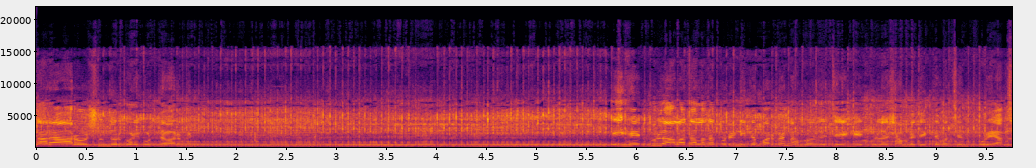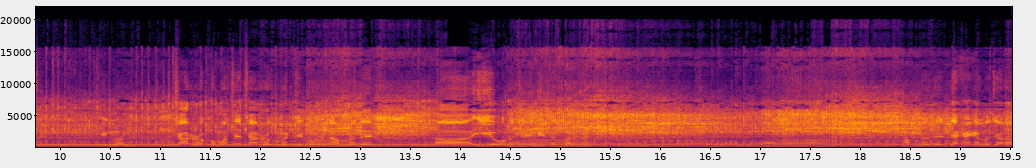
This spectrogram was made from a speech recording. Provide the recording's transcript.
তারা আরও সুন্দর করে করতে পারবেন। হেডগুলো আলাদা আলাদা করে নিতে পারবেন। আমাদের যে হেডগুলো সামনে দেখতে পাচ্ছেন পরে আছে। এগুলো চার রকম আছে, চার রকমের যে কোনোটা আপনাদের ইয়ে অনুযায়ী নিতে পারবেন। আপনাদের দেখা গেল যারা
